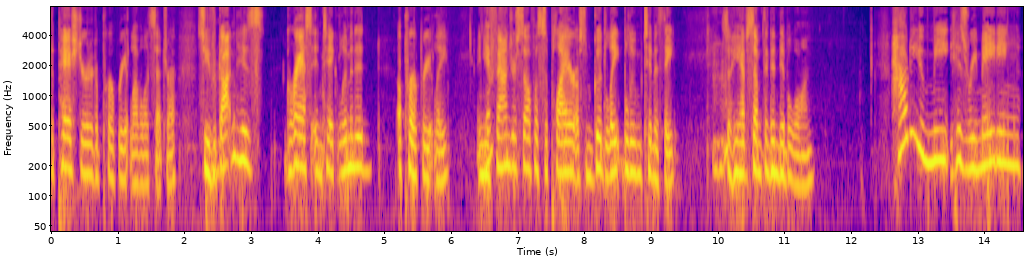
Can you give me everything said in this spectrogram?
the pasture at an appropriate level, etc. So you've gotten his grass intake limited appropriately, and you Yep. found yourself a supplier of some good late bloom Timothy, mm-hmm. so he has something to nibble on. How do you meet his remaining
